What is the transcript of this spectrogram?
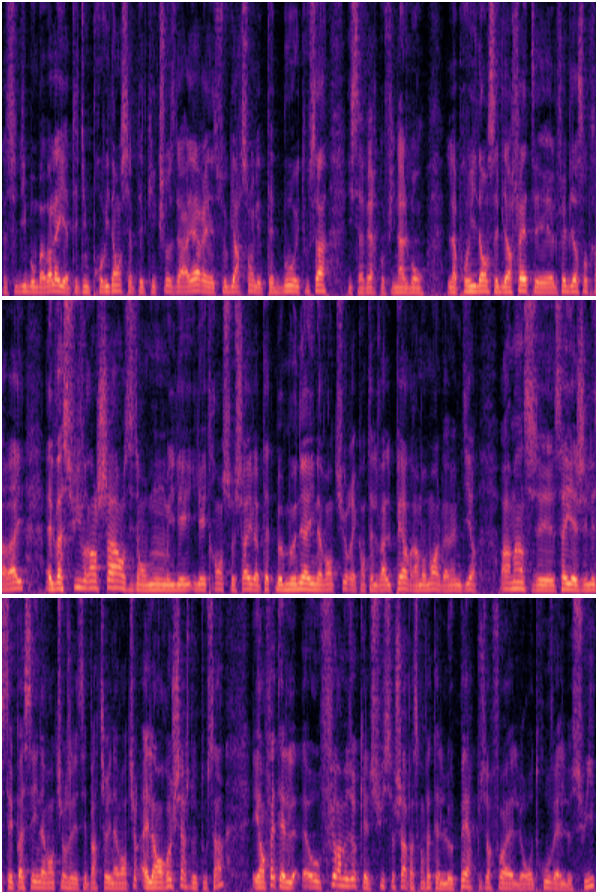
Elle se dit, bon bah voilà, il y a peut-être une providence, il y a peut-être quelque chose derrière, et ce garçon, il est peut-être beau et tout ça. Il s'avère qu'au final, bon, la providence est bien faite et elle fait bien son travail. Elle va suivre un chat en se disant, bon, il est, il est étrange ce chat, il va peut-être me mener à une aventure, et quand elle va le perdre, à un moment, elle va même dire, ah mince, ça y est, j'ai laissé passer une aventure, j'ai laissé partir une aventure. Elle est en recherche de tout ça, et en fait, au fur et à mesure qu'elle suit ce chat, parce qu'en fait, elle le perd plusieurs fois, elle le retrouve, elle le suit,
